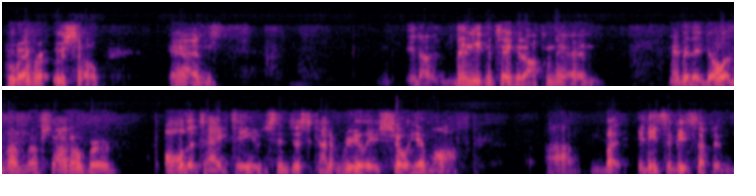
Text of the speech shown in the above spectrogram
whoever Uso, and you know then you can take it off from there, and maybe they go and run roughshod over all the tag teams and just kind of really show him off. Uh, but it needs to be something,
